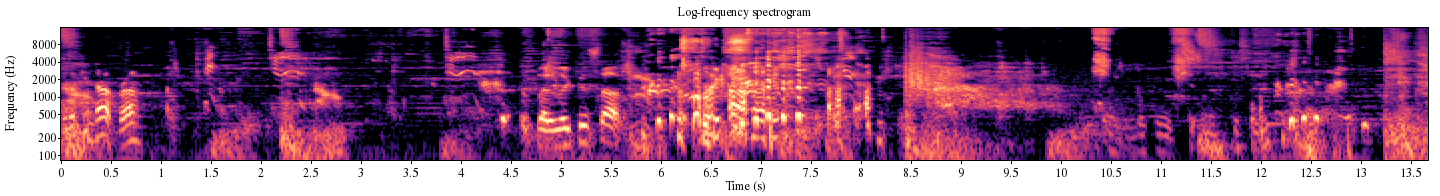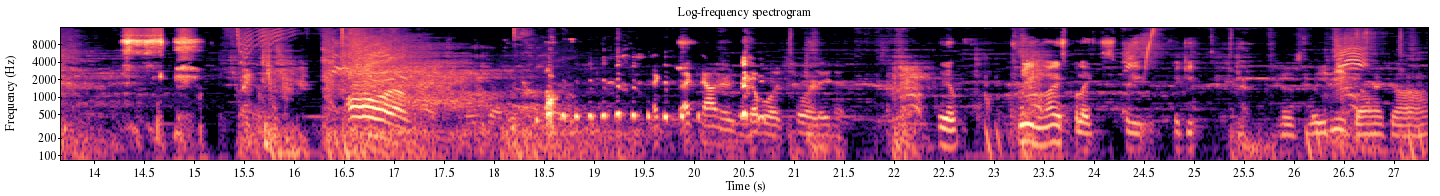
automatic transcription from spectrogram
Looking up, bro. Better look this up. Oh, that, that counter is a double-edged sword, ain't it? Yep. It's really nice, but like it's pretty picky. There's Lady Gaga.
